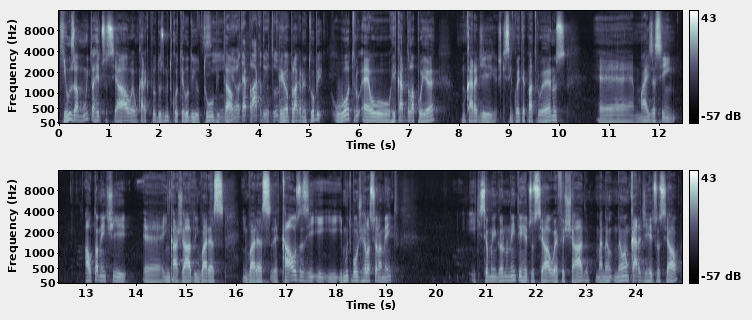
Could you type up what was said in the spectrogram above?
que usa muito a rede social, é um cara que produz muito conteúdo no YouTube Sim, e tal. Ganhou até placa do YouTube. Ganhou né? placa no YouTube. O outro é o Ricardo Lapoyan, um cara de acho que 54 anos, é, mas assim, altamente é, engajado em várias, em várias é, causas e, e, e muito bom de relacionamento e que, se eu não me engano, nem tem rede social, é fechado, mas não, não é um cara de rede social.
